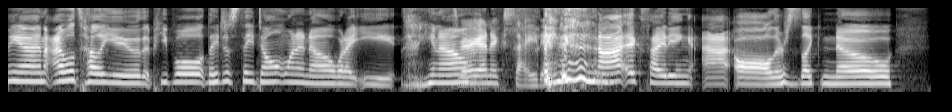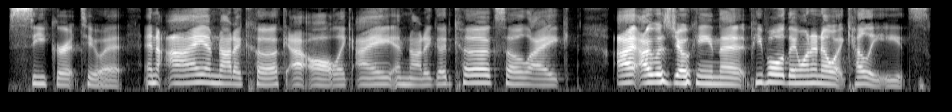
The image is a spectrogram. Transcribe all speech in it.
Man, I will tell you that people they just they don't want to know what I eat, you know? It's very unexciting. it's not exciting at all. There's like no secret to it. And I am not a cook at all. Like I am not a good cook. So like I, I was joking that people they want to know what Kelly eats.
